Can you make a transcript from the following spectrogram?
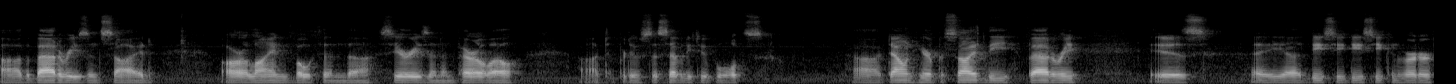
Uh, the batteries inside are aligned both in series and in parallel uh, to produce the 72 volts. Uh, down here beside the battery is a uh, DC-DC converter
